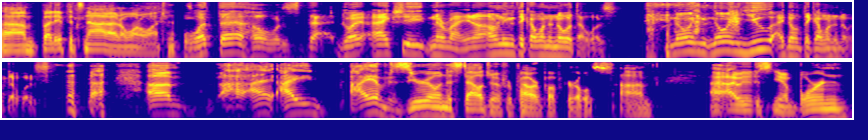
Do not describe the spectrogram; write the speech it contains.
Um, but if it's not, I don't want to watch it. What the hell was that? Do I actually? Never mind. You know, I don't even think I want to know what that was. knowing knowing you, I don't think I want to know what that was. Um, I I I have zero nostalgia for Powerpuff Girls. Um, I, I was you know born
